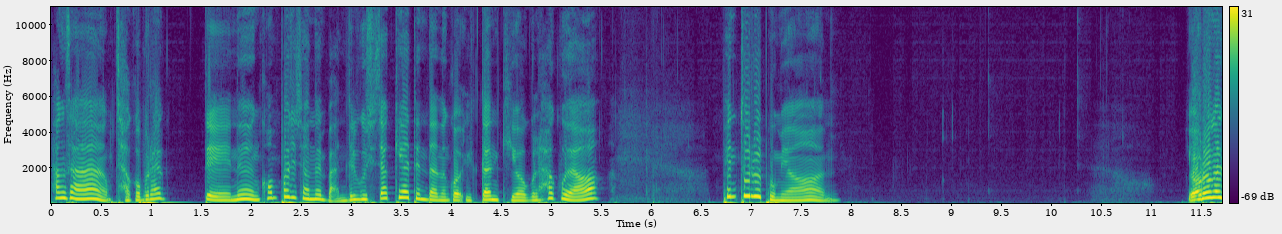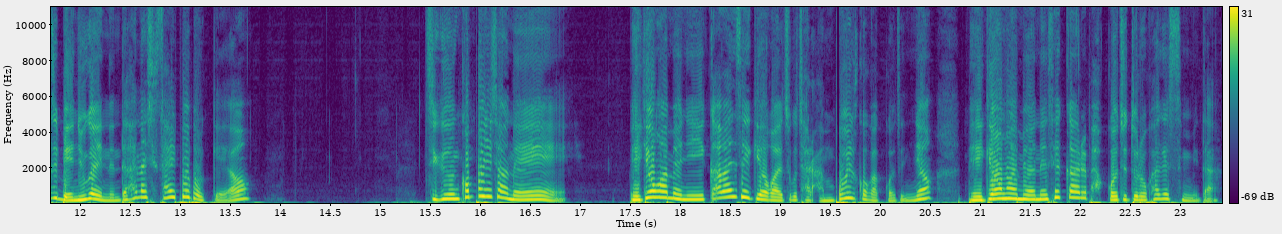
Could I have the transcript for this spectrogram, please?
항상 작업을 할 때에는 컴포지션을 만들고 시작해야 된다는 거 일단 기억을 하고요. 펜툴을 보면 여러 가지 메뉴가 있는데 하나씩 살펴볼게요. 지금 컴포지션에 배경화면이 까만색이어가지고 잘 안 보일 것 같거든요. 배경화면의 색깔을 바꿔주도록 하겠습니다.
